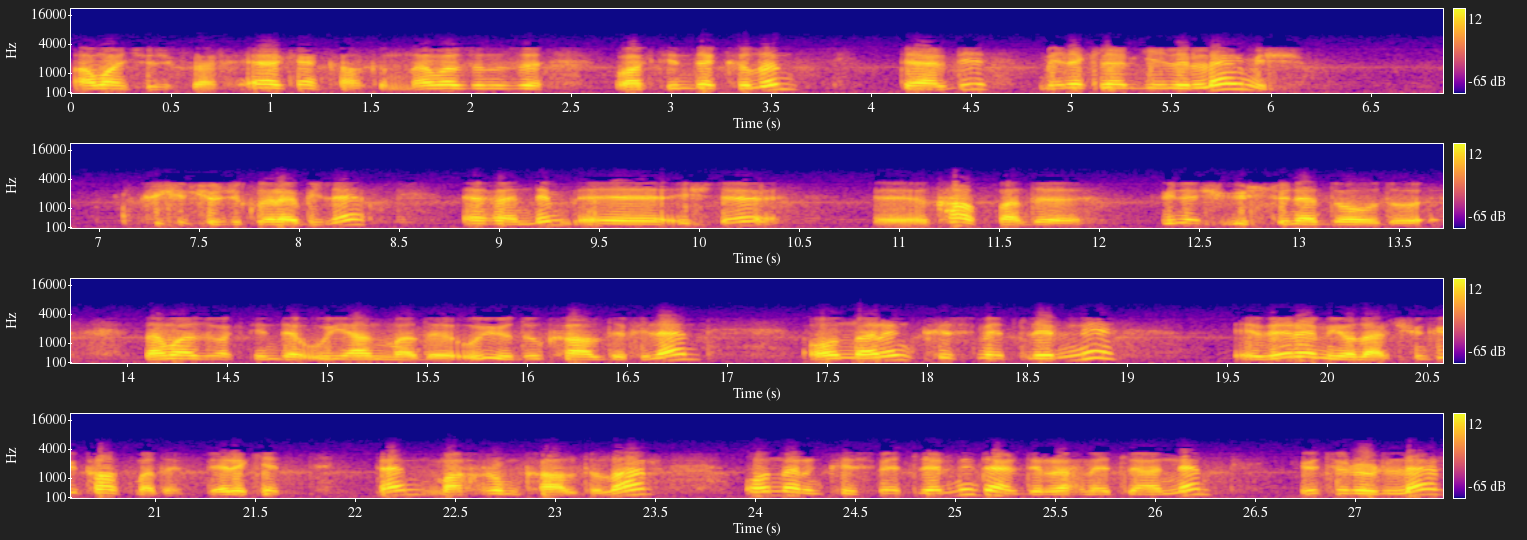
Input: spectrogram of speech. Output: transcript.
Aman çocuklar erken kalkın namazınızı vaktinde kılın derdi. Melekler gelirlermiş küçük çocuklara bile. Efendim e, işte e, kalkmadı güneş üstüne doğdu namaz vaktinde uyanmadı uyudu kaldı filan. Onların kısmetlerini e, veremiyorlar çünkü kalkmadı. Bereketten mahrum kaldılar Onların kısmetlerini derdi rahmetli annem götürürler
